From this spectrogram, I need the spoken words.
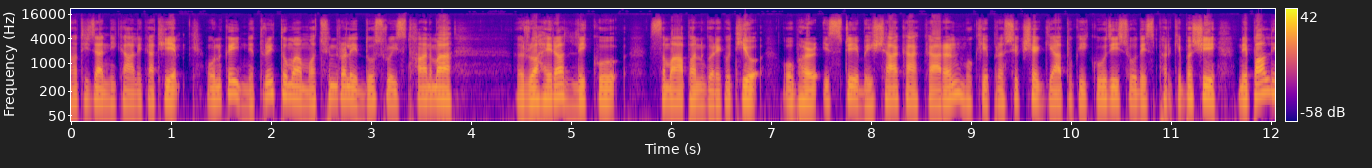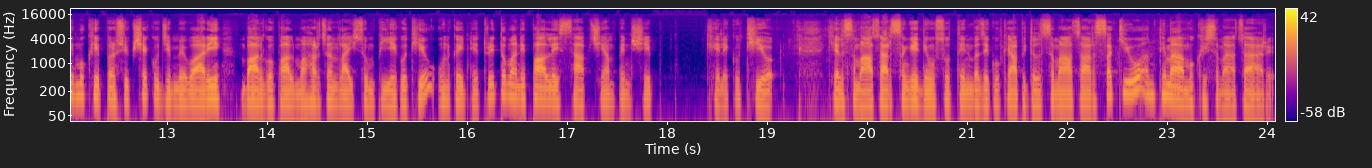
नतिजा निकालेका थिए। उनकै नेतृत्वमा मछिन्द्रले दोस्रो स्थानमा रहेर लिगको समापन गरेको थियो। ओभर स्टे भिसाका कारण मुख्य प्रशिक्षक ज्ञातुकी कोजी स्वदेश फर्केपछि नेपालले मुख्य प्रशिक्षकको जिम्मेवारी बालगोपाल महर्जनलाई सुम्पिएको थियो। उनकै नेतृत्वमा नेपालले साप च्याम्पियनसिप खेलेको थियो। खेल समाचारसँगै दिउँसो तीन बजेको क्यापिटल समाचार सकियो। अन्त्यमा मुख्य समाचार।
